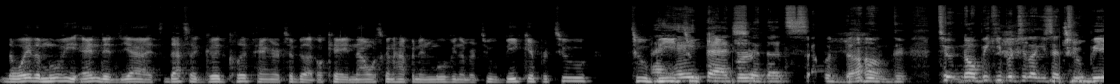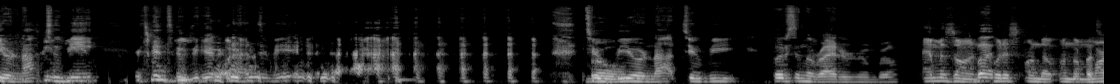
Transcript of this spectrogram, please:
the way the movie ended, yeah, it's that's a good cliffhanger to be like, okay, now what's gonna happen in movie number two? Beekeeper two, two I B, two hate that keeper. shit. That's so dumb, dude. To no beekeeper two, like you said, to be or not to be, to be or not to be, to Bro. be or not to be. Put us in the writer's room, bro. Amazon But- put us on the on the Keep us away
